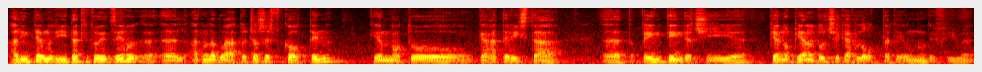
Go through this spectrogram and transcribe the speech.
all'interno di Datitone Zero eh, eh, hanno lavorato Joseph Cotten, che è un noto caratterista, eh, per intenderci, eh, piano piano Dolce Carlotta, che è uno dei film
